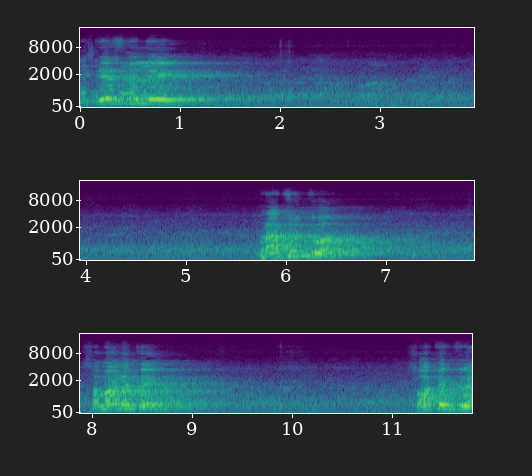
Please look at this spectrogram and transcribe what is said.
ದೇಶದಲ್ಲಿ ಭ್ರಾತೃತ್ವ ಸಮಾನತೆ ಸ್ವಾತಂತ್ರ್ಯ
